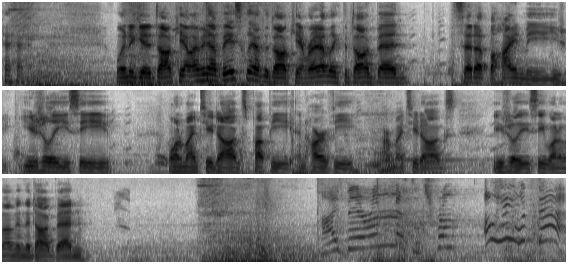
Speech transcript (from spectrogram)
when to get a dog cam? I mean, I basically have the dog cam, right? I have like the dog bed set up behind me. Usually you see one of my two dogs, Puppy and Harvey, are my two dogs. Usually you see one of them in the dog bed. I bear a message from. Oh, hey, what's that?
